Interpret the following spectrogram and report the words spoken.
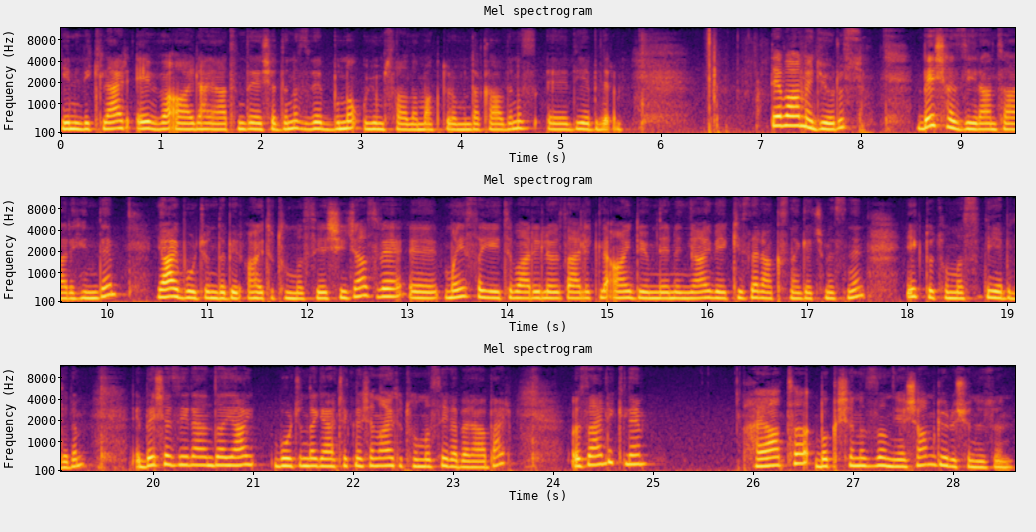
yenilikler ev ve aile hayatında yaşadınız ve buna uyum sağlamak durumunda kaldınız e, diyebilirim. Devam ediyoruz. 5 Haziran tarihinde Yay burcunda bir ay tutulması yaşayacağız ve e, Mayıs ayı itibariyle özellikle ay düğümlerinin Yay ve ikizler aksına geçmesinin ilk tutulması diyebilirim. 5 e, Haziran'da Yay burcunda gerçekleşen ay tutulması ile beraber özellikle hayata bakışınızın, yaşam görüşünüzün,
